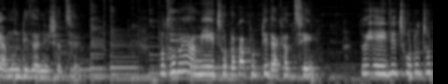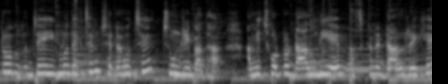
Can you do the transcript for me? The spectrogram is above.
কেমন ডিজাইন এসেছে। প্রথমে আমি এই ছোট কাপড়টি দেখাচ্ছি। তো এই যে ছোট ছোট যে এইগুলো দেখছেন, সেটা হচ্ছে চুনরি বাঁধা। আমি ছোট ডাল দিয়ে মাঝখানে ডাল রেখে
